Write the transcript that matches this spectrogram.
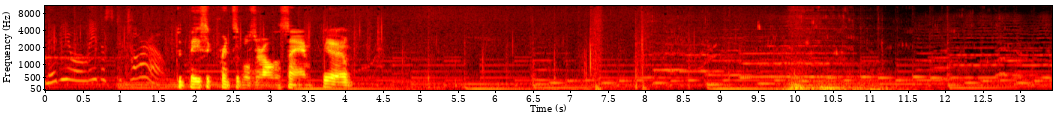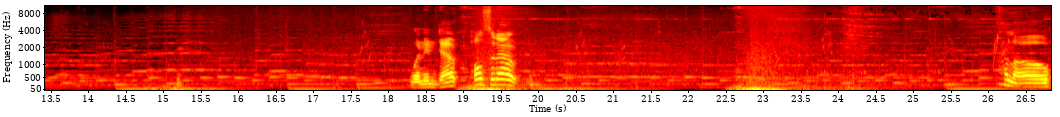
Maybe it will lead us to Taro. The basic principles are all the same. Yeah. When in doubt, pulse it out. Hello.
